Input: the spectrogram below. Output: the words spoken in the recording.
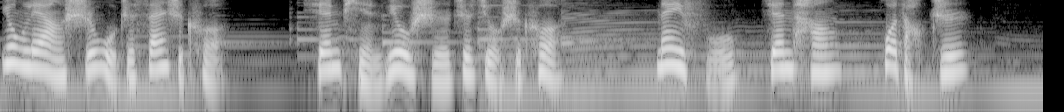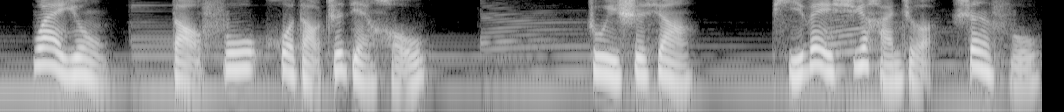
用量十五至三十克，鲜品六十至九十克，内服煎汤或捣汁；外用捣敷或捣汁点喉。注意事项：脾胃虚寒者慎服。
